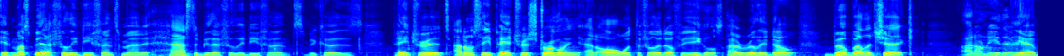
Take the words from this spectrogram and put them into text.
it must be that Philly defense, man. It has to be that Philly defense because Patriots. I don't see Patriots struggling at all with the Philadelphia Eagles. I really don't. Bill Belichick. I don't either. Yeah,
